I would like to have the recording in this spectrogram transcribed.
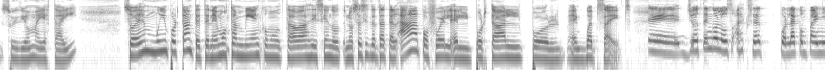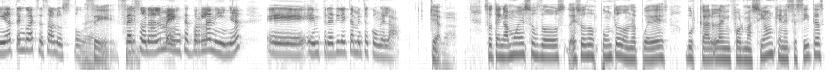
su idioma, ella está ahí. Eso es muy importante. Tenemos también, como estabas diciendo, no sé si te trata el app o fue el, portal por el website. Eh, yo tengo los por la compañía tengo acceso a los dos. Sí, Personalmente, por la niña, eh, entré directamente con el app. Ya. So, tengamos esos dos, esos dos puntos donde puedes buscar la información que necesitas.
